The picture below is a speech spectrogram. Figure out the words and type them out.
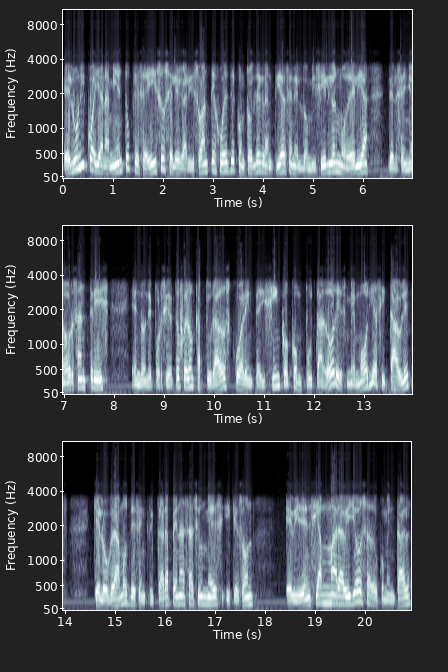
El único allanamiento que se hizo se legalizó ante juez de control de garantías en el domicilio en Modelia del señor Santrich, en donde por cierto fueron capturados 45 computadores, memorias y tablets que logramos desencriptar apenas hace un mes y que son evidencia maravillosa documental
